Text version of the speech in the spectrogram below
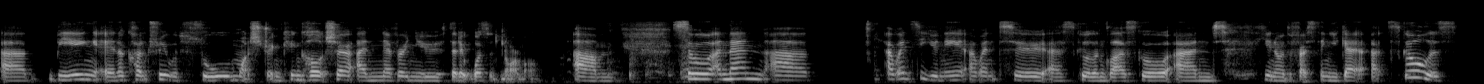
uh, being in a country with so much drinking culture, I never knew that it wasn't normal. Um, so, and then uh, I went to uni. I went to a school in Glasgow, and you know, the first thing you get at school is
